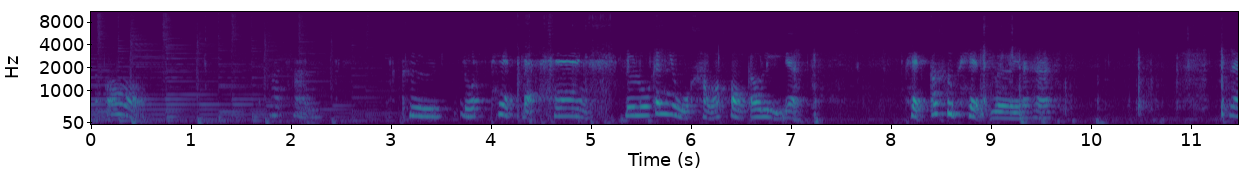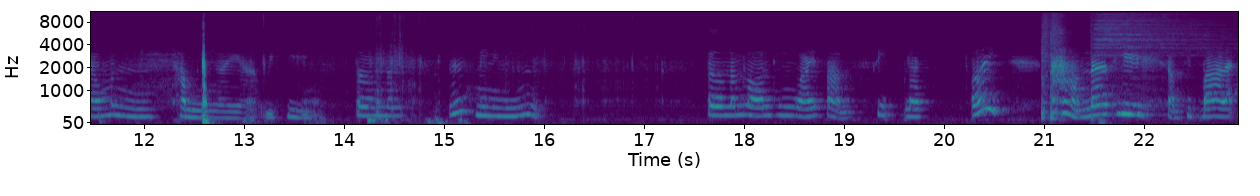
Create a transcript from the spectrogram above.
แล้วก็ท่าทางคือรสเผ็ดแบบแห้ง รู้ๆกันอยู่ค่ะว่าของเกาหลีเนี่ย เผ็ดก็คือเผ็ดเลยนะคะ แล้วมันทำยังไงอะวิธี เติมน้ำอืมนี่นี่นี่ เติมน้ำร้อนทิ้งไว้สามสิบนาทีเอ้ยสามนาทีสามสิบบ้าแล้ว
